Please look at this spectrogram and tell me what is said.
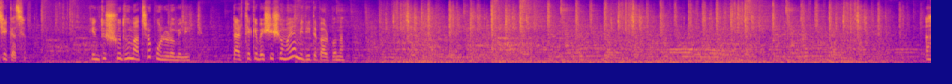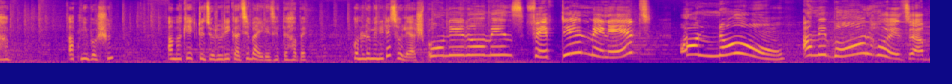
ঠিক আছে, কিন্তু শুধুমাত্র পনেরো মিনিট। তার থেকে বেশি সময় আমি দিতে পারব না। আপনি বসুন। আমাকে একটু জরুরি কাজে বাইরে যেতে হবে। পনেরো মিনিটে চলে আসব। পনেরো মিনস ফিফটিন মিনিটস ও নো আমি বোর হয়ে যাব।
